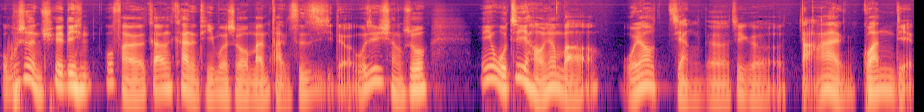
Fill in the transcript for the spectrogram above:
我不是很确定，我反而刚刚看的题目的时候蛮反思自己的，我就想说，因为我自己好像把我要讲的这个答案观点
